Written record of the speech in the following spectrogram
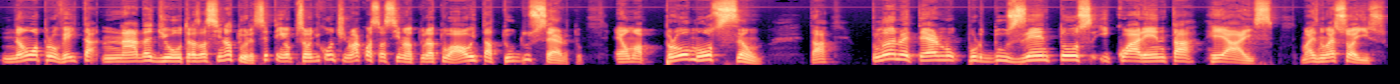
não aproveita nada de outras assinaturas. Você tem a opção de continuar com a sua assinatura atual e tá tudo certo. É uma promoção, tá? Plano Eterno por 240 reais. Mas não é só isso.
